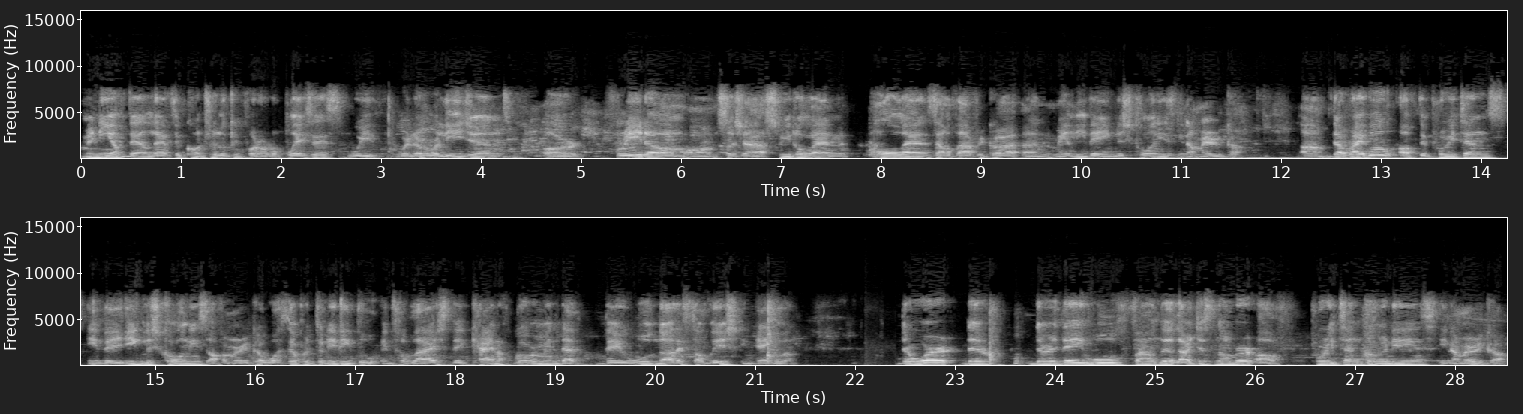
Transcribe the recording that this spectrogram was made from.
many of them left the country looking for other places with whether religion or freedom, um, such as Switzerland, Holland, South Africa, and mainly the English colonies in America. Um, the arrival of the Puritans in the English colonies of America was the opportunity to establish the kind of government that they would not establish in England. There were there there they would found the largest number of Puritan communities in America,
